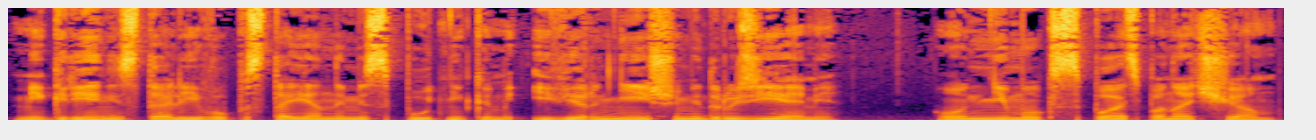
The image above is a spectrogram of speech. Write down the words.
Мигрени стали его постоянными спутниками и вернейшими друзьями. Он не мог спать по ночам.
